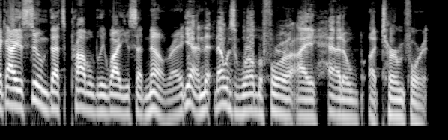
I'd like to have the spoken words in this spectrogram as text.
like I assume that's probably why you said no, right? Yeah, and th- that was well before I had a, a term for it.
